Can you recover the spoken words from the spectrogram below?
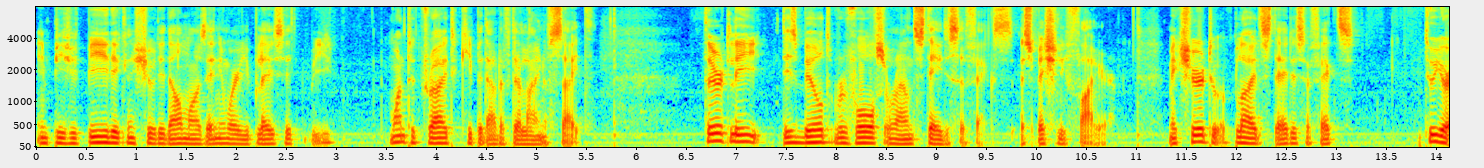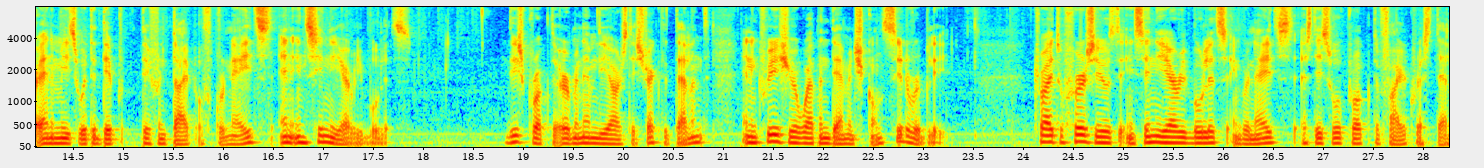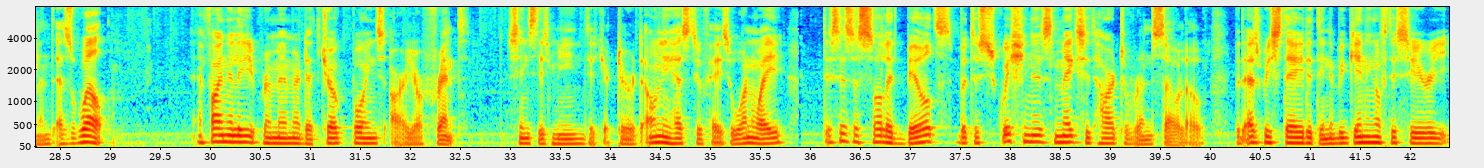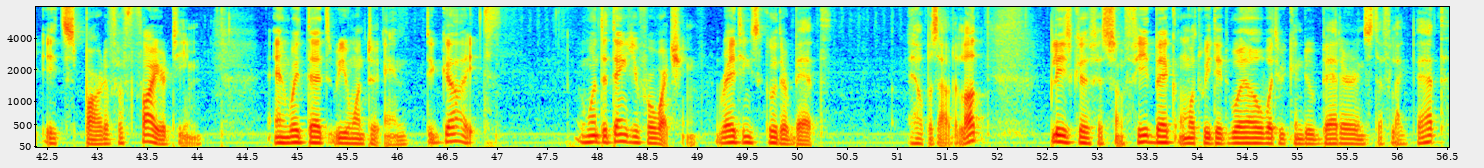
In PvP, they can shoot it almost anywhere you place it, but you want to try to keep it out of their line of sight. Thirdly, this build revolves around status effects, especially fire. Make sure to apply the status effects to your enemies with the dip different type of grenades and incendiary bullets. These proc the Urban MDR's distracted talent and increase your weapon damage considerably. Try to first use the incendiary bullets and grenades as this will proc the Firecrest talent as well. And finally remember that choke points are your friend, since this means that your turret only has to face one way. This is a solid build, but the squishiness makes it hard to run solo. But as we stated in the beginning of the series, it's part of a fire team. And with that we want to end the guide. We want to thank you for watching. Ratings good or bad help us out a lot. Please give us some feedback on what we did well, what we can do better and stuff like that.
